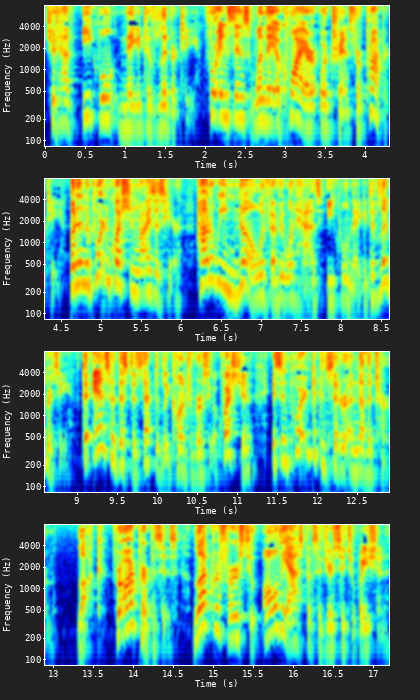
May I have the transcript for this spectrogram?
should have equal negative liberty. For instance, when they acquire or transfer property. But an important question rises here. How do we know if everyone has equal negative liberty? To answer this deceptively controversial question, it's important to consider another term, luck. For our purposes, luck refers to all the aspects of your situation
